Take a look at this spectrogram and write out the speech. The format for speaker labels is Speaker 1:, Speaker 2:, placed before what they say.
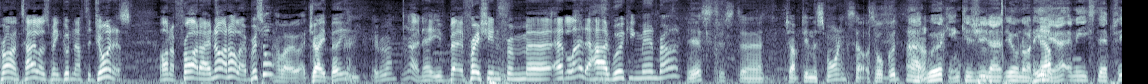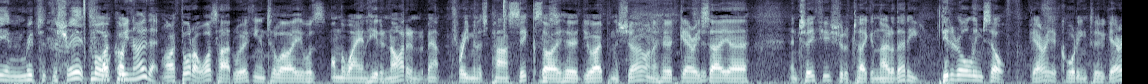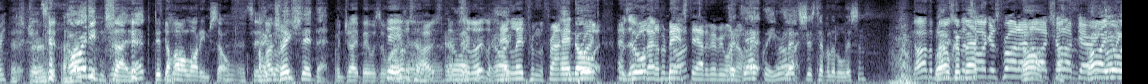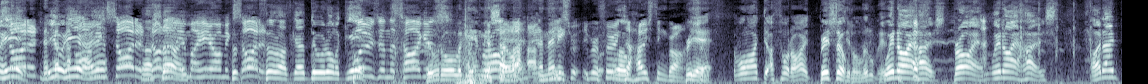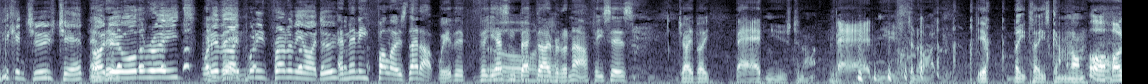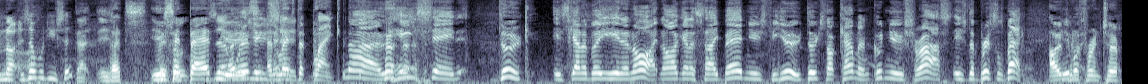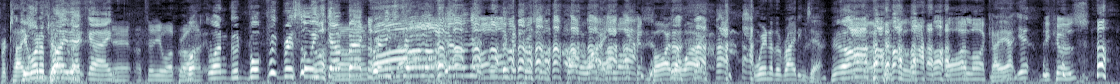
Speaker 1: Brian Taylor's been good enough to join us on a Friday night. Hello, Bristle.
Speaker 2: Hello, uh, JB and everyone.
Speaker 1: Oh, now you've been fresh in from uh, Adelaide, a hard-working man, Brian.
Speaker 2: Yes, just uh, jumped in this morning, so it was all good.
Speaker 3: Hard working because you don't, you're not here,
Speaker 1: Yep.
Speaker 3: and he steps in and rips it to shreds.
Speaker 1: Well,
Speaker 2: I-
Speaker 1: we
Speaker 2: I-
Speaker 1: know that?
Speaker 2: I thought I was hard-working until I was on the way in here tonight, and at about three minutes past six, I heard you open the show, and I heard Garry say, uh, "And Chief, you should have taken note of that. He did it all himself, Garry, according to Garry.
Speaker 3: That's true.
Speaker 1: That's it.
Speaker 3: Oh, I didn't say that.
Speaker 2: Did the whole lot himself.
Speaker 1: That's it.
Speaker 2: The host-
Speaker 3: said that.
Speaker 2: when JB was away.
Speaker 4: Yeah, he was the host,
Speaker 3: And I-
Speaker 4: absolutely,
Speaker 3: I-
Speaker 4: and led from the front
Speaker 3: and
Speaker 4: and,
Speaker 3: I-
Speaker 4: brought, and
Speaker 1: Was that what
Speaker 4: brought the
Speaker 1: happened,
Speaker 4: best
Speaker 1: Brian?
Speaker 4: out of everyone else.
Speaker 3: Exactly right.
Speaker 2: Let's just have a little listen.
Speaker 1: No, the Blues
Speaker 3: Welcome
Speaker 1: and the
Speaker 3: back.
Speaker 1: Tigers Friday
Speaker 3: Oh.
Speaker 1: night. Shut up, Garry.
Speaker 3: Oh,
Speaker 1: I'm
Speaker 3: you're here.
Speaker 1: excited.
Speaker 3: You're here,
Speaker 1: I'm
Speaker 3: are you?
Speaker 1: excited.
Speaker 3: Oh,
Speaker 1: Not
Speaker 3: sorry.
Speaker 1: only am I here, I'm excited.
Speaker 3: Thought I was going to do it all again.
Speaker 1: Blues and the Tigers.
Speaker 2: Do it all again
Speaker 1: Right.
Speaker 2: yourself.
Speaker 4: Yeah,
Speaker 2: And then he,
Speaker 4: he's re- referring
Speaker 3: well,
Speaker 4: to hosting, Brian.
Speaker 2: Yeah. Well, I, d- I thought I
Speaker 3: Bristle,
Speaker 2: did a little bit.
Speaker 3: when I host, Brian, when I host, I don't pick and choose, champ.
Speaker 2: And
Speaker 3: I
Speaker 2: then-
Speaker 3: do all the reads. Whatever
Speaker 2: then-
Speaker 3: they put in front of me, I do.
Speaker 2: And then he follows that up with, if he hasn't
Speaker 1: Oh,
Speaker 2: backed
Speaker 1: no.
Speaker 2: over it enough, he says, JB, bad news tonight. Bad news tonight. Yep, BT's coming on.
Speaker 1: Oh no, is that what you said?
Speaker 3: that is
Speaker 2: That's you said bad
Speaker 1: Is that
Speaker 3: what
Speaker 2: news
Speaker 3: you
Speaker 2: and
Speaker 1: said?
Speaker 2: left it blank.
Speaker 3: No, he said Duke is going to be here tonight, and I'm going to say bad news for you. Duke's not coming. Good news for us is the Bristle's back.
Speaker 2: Open
Speaker 3: you,
Speaker 2: for interpretation.
Speaker 3: do you want to play
Speaker 2: JB.
Speaker 3: that game?
Speaker 4: Yeah, I'll tell you what, Brian.
Speaker 3: One, one good book for Bristle. He's oh, come
Speaker 4: Oh,
Speaker 3: back
Speaker 4: no.
Speaker 3: pretty strong. I'm telling you.
Speaker 1: I like it, Bristle.
Speaker 2: By the way,
Speaker 1: I like it.
Speaker 2: by the way, when are the ratings out?
Speaker 1: Bristle. I like
Speaker 2: They
Speaker 1: it
Speaker 2: out yet?
Speaker 1: because y-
